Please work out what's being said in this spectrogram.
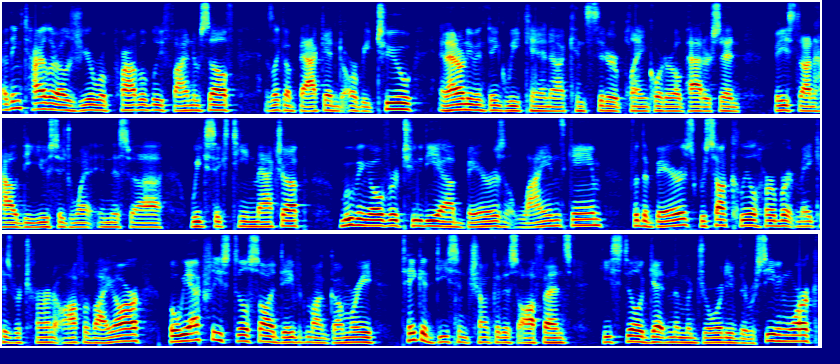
I think Tyler Allgeier will probably find himself as like a back end RB two, and I don't even think we can uh, consider playing Cordarrelle Patterson based on how the usage went in this uh, Week 16 matchup. Moving over to the uh, Bears Lions game. For the Bears, we saw Khalil Herbert make his return off of IR, but we actually still saw David Montgomery take a decent chunk of this offense. He's still getting the majority of the receiving work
